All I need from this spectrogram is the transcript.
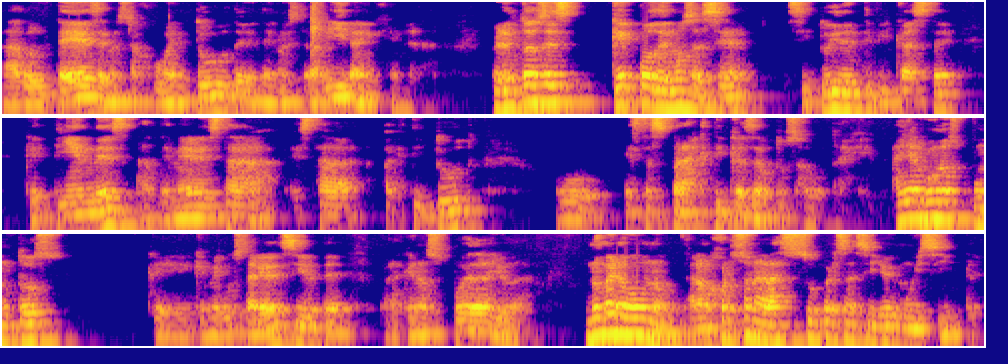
adultez, de nuestra juventud, de, nuestra vida en general. Pero entonces, ¿qué podemos hacer si tú identificaste que tiendes a tener esta, esta actitud o estas prácticas de autosabotaje? Hay algunos puntos que, me gustaría decirte para que nos pueda ayudar. Número uno, a lo mejor sonará súper sencillo y muy simple.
